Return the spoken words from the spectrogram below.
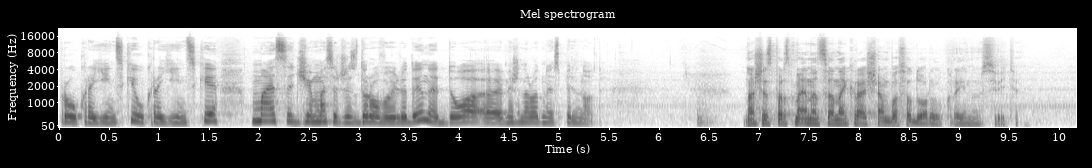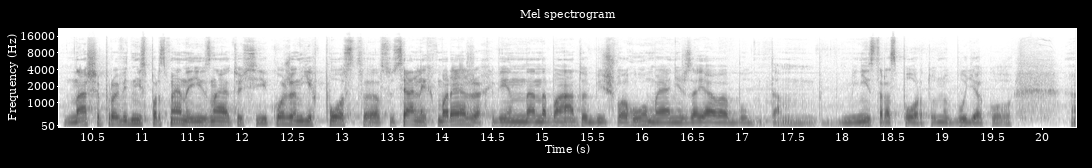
про українські, українські меседжі, меседжі здорової людини до міжнародної спільноти? Наші спортсмени це найкращі амбасадори України в світі. Наші провідні спортсмени їх знають усі. Кожен їх пост е, в соціальних мережах він набагато більш вагомий, аніж заява там, міністра спорту, ну будь-якого е,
